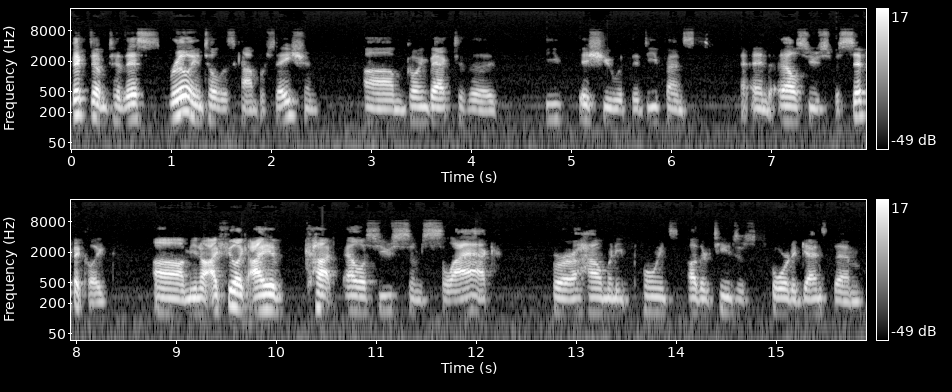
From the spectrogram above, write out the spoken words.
victim to this really until this conversation. Um, going back to the issue with the defense and LSU specifically, um, you know, I feel like I have cut LSU some slack for how many points other teams have scored against them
